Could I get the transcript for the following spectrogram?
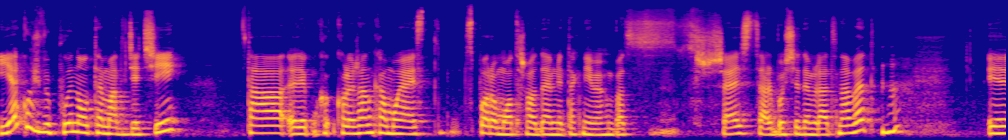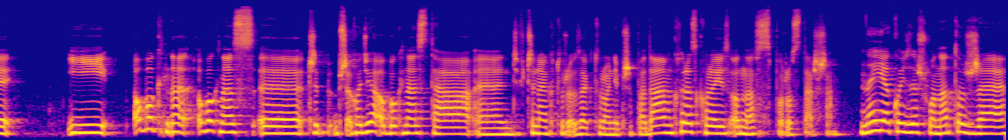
i jakoś wypłynął temat dzieci. Ta ko- koleżanka moja jest sporo młodsza ode mnie, tak nie wiem, chyba z 6 albo 7 lat nawet. Y, I obok, na, obok nas, y, czy przechodziła obok nas ta y, dziewczyna, którą, za którą nie przepadałam, która z kolei jest od nas sporo starsza. No i jakoś zeszło na to, że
